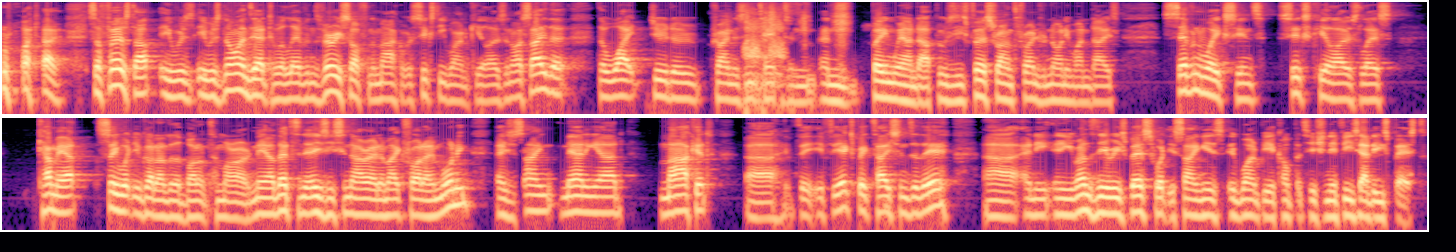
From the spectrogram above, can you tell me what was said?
right. So first up, he was he was nines out to elevens, very soft in the market, was sixty one kilos. And I say that the weight due to trainers' intent and, and being wound up. It was his first run, three hundred ninety one days, seven weeks since, six kilos less. Come out, see what you've got under the bonnet tomorrow. Now that's an easy scenario to make Friday morning, as you're saying. Mounting yard, market. Uh, if the if the expectations are there, uh, and he and he runs near his best, what you're saying is it won't be a competition if he's at his best.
